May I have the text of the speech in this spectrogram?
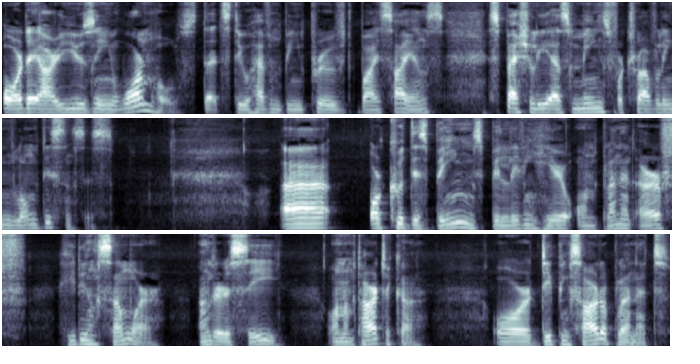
Or they are using wormholes that still haven't been proved by science, especially as means for traveling long distances. Uh, or could these beings be living here on planet Earth, hidden somewhere under the sea, on Antarctica, or deep inside our planet?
